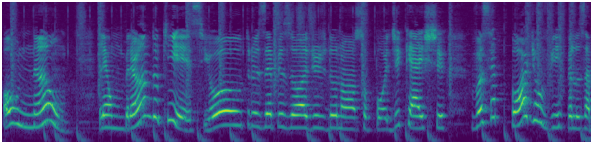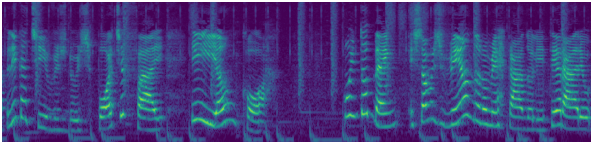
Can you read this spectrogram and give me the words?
ou não. Lembrando que esse e outros episódios do nosso podcast você pode ouvir pelos aplicativos do Spotify e Anchor. Muito bem, estamos vendo no mercado literário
